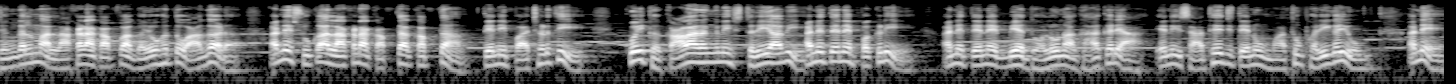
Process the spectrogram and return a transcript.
જંગલમાં લાકડા કાપવા ગયો હતો આગળ અને સૂકા લાકડા કાપતા કાપતા તેની પાછળથી કોઈક કાળા રંગની સ્ત્રી આવી અને તેને પકડી અને તેને બે ધોલોના ઘા કર્યા. એની સાથે જ તેનું માથું ફરી ગયું અને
